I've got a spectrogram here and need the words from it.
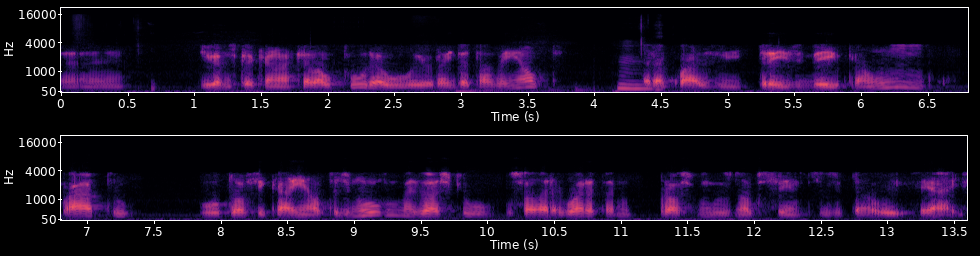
Ah, digamos que naquela altura o euro ainda estava em alta, era quase 3,5 para 1, 4, voltou a ficar em alta de novo, mas eu acho que o, o salário agora está no próximo dos 900 e tal reais.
